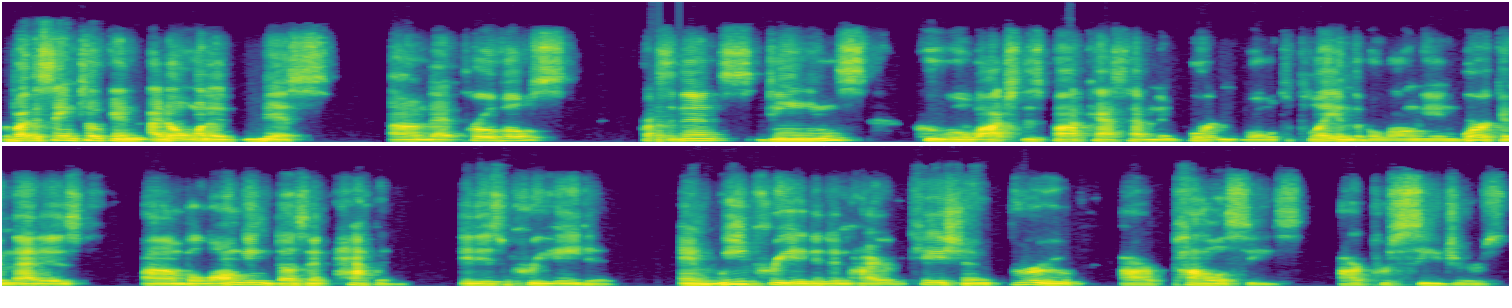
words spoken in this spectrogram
But by the same token, I don't want to miss um, that provosts, presidents, deans who will watch this podcast have an important role to play in the belonging work. And that is um, belonging doesn't happen, it is created. And we mm-hmm. created in higher education through our policies, our procedures,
